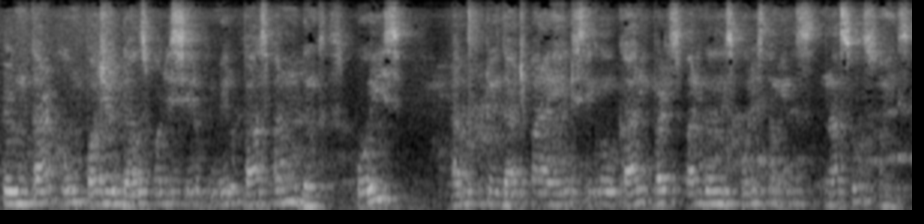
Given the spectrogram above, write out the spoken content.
perguntar como pode ajudá-los pode ser o primeiro passo para mudanças, pois abre oportunidade para eles se colocarem e participarem das escolhas também nas, nas soluções.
